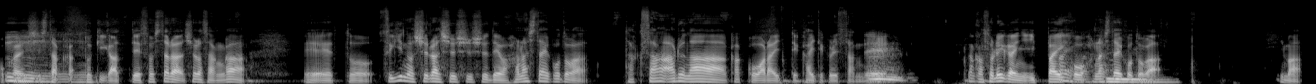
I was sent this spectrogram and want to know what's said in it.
お返しした時があって、そしたらシュラさんが、えーっと、次のシュラシュシュシュでは話したいことがたくさんあるなぁ、かっこ笑いって書いてくれてたんで、うんなんかそれ以外にいっぱいこう話したいことが今、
